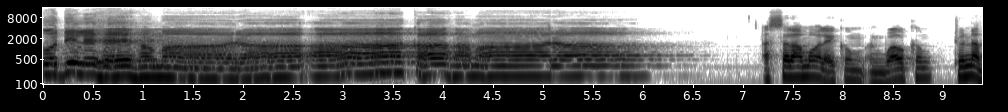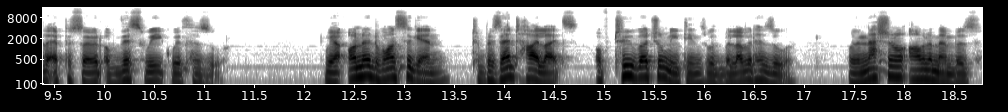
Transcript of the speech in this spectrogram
वो दिल है हमारा आका हमारा Assalamu alaikum and welcome to another episode of This Week with Hazur. We are honored once again to present highlights of two virtual meetings with beloved Hazur with National Amla members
